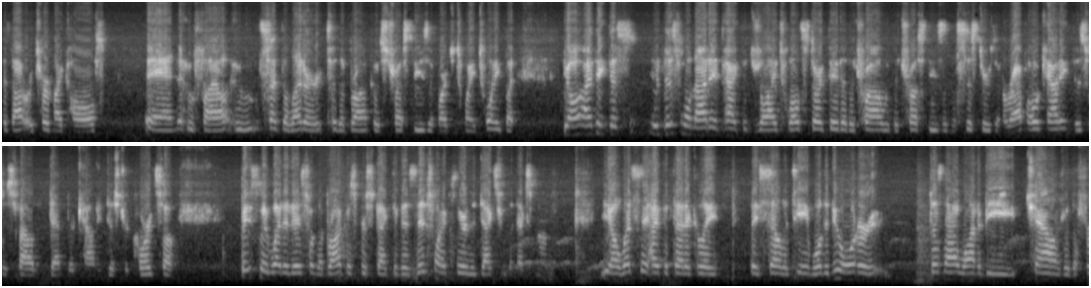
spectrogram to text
has not returned my calls, and who filed, who sent the letter to the Broncos trustees in March 2020. But you know, I think this this will not impact the July 12th start date of the trial with the trustees and the sisters in Arapahoe County. This was filed in Denver County District Court. So, basically what it is from the Broncos' perspective is they just want to clear the decks for the next move. You know, let's say hypothetically they sell the team. Well, the new owner does not want to be challenged with a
